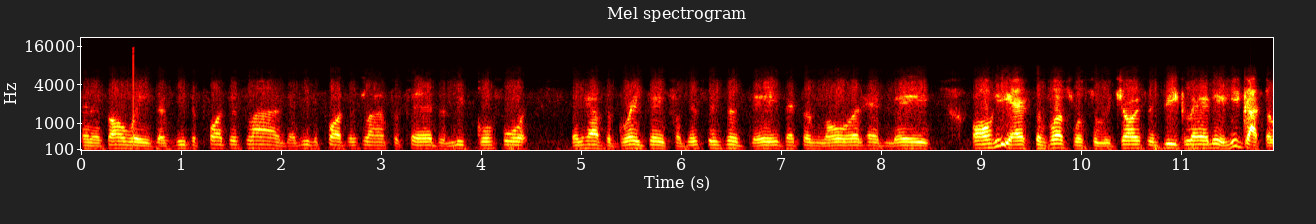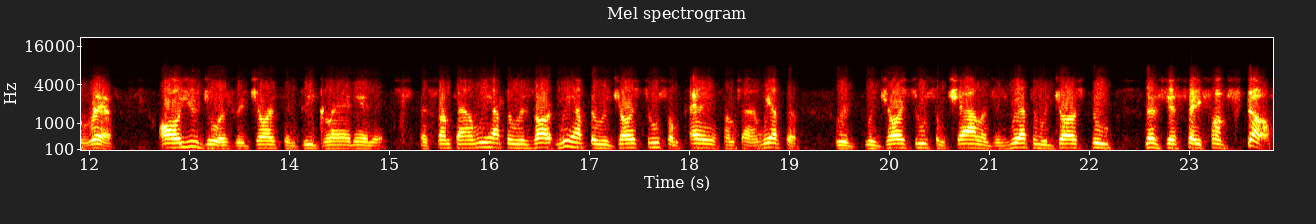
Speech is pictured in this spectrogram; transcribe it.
And as always, as we depart this line, that we depart this line prepared to leap, go forth and have the great day, for this is the day that the Lord had made. All he asked of us was to rejoice and be glad in it. He got the rest. All you do is rejoice and be glad in it. And sometimes we have to resort, we have to rejoice through some pain. Sometimes we have to re- rejoice through some challenges. We have to rejoice through, let's just say, some stuff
